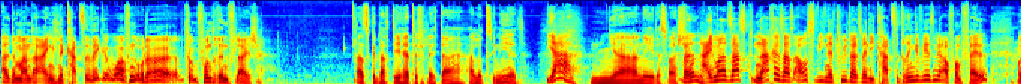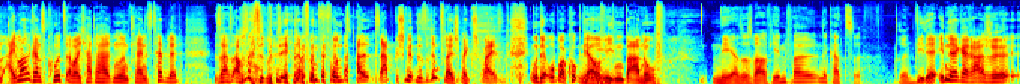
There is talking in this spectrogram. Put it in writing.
alte Mann da eigentlich eine Katze weggeworfen oder fünf Pfund Rindfleisch? Hast gedacht, die hätte vielleicht da halluziniert? Ja. Ja, nee, das war schon. Weil einmal sah es, nachher sah es aus wie eine Tüte, als wenn die Katze drin gewesen wäre, auch vom Fell. Und einmal ganz kurz, aber ich hatte halt nur ein kleines Tablet, sah es aus, als würde er da fünf Pfund altes, abgeschnittenes Rindfleisch wegschmeißen. Und der Opa guckt nee. ja auch wie ein Bahnhof. Nee, also es war auf jeden Fall eine Katze drin. Die der in der Garage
